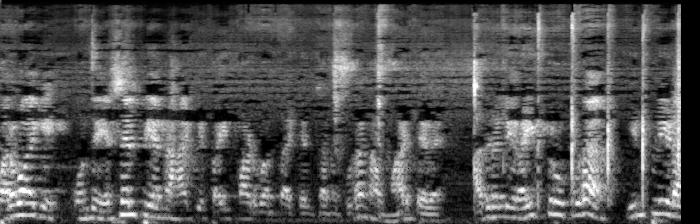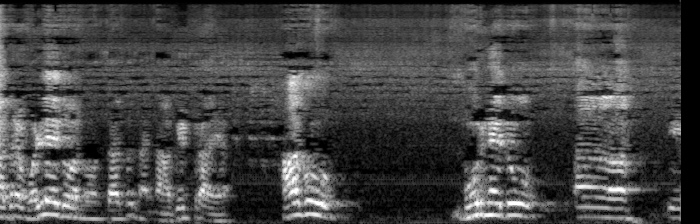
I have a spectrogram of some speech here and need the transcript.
ಪರವಾಗಿ ಒಂದು ಎಸ್ ಎಲ್ ಪಿ ಅನ್ನ ಹಾಕಿ ಫೈಟ್ ಮಾಡುವಂತ ಕೆಲಸನೂ ಕೂಡ ನಾವು ಮಾಡ್ತೇವೆ. ಅದರಲ್ಲಿ ರೈತರು ಕೂಡ ಇನ್ಕ್ಲೀಡ್ ಆದ್ರೆ ಒಳ್ಳೆಯದು ಅನ್ನುವಂಥದ್ದು ನನ್ನ ಅಭಿಪ್ರಾಯ. ಹಾಗೂ ಮೂರನೇದು ಈ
